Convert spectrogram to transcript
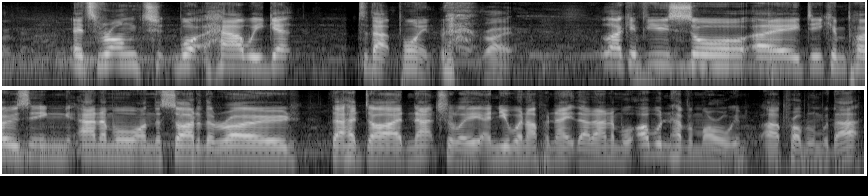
Okay. It's wrong to what how we get to that point. Right. like if you saw a decomposing animal on the side of the road that had died naturally and you went up and ate that animal, I wouldn't have a moral uh, problem with that.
